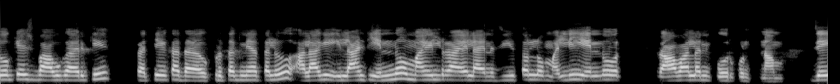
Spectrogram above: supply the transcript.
లోకేష్ బాబు గారికి ప్రత్యేక కృతజ్ఞతలు. అలాగే ఇలాంటి ఎన్నో మైల్ రాయలు ఆయన జీవితంలో మళ్ళీ ఎన్నో రావాలని కోరుకుంటున్నాం. జై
